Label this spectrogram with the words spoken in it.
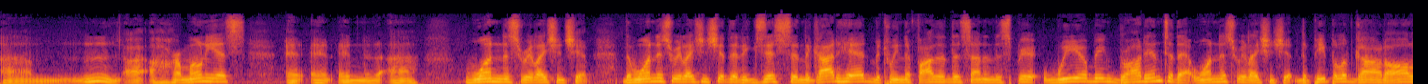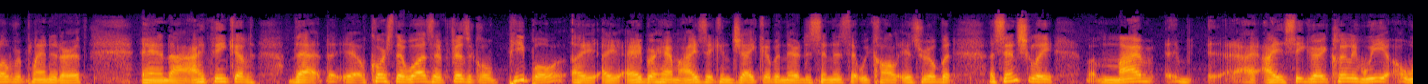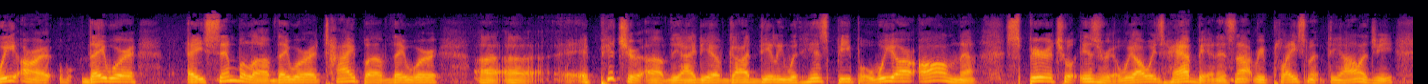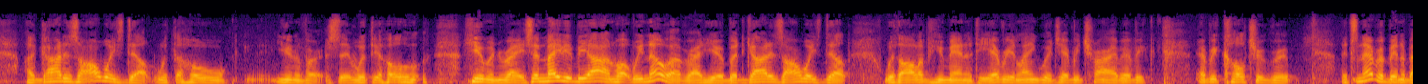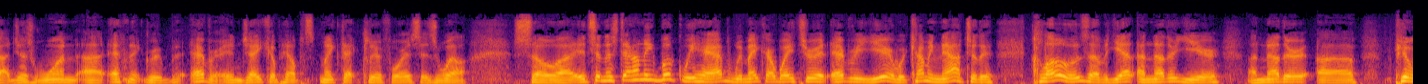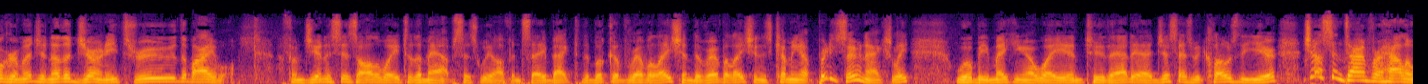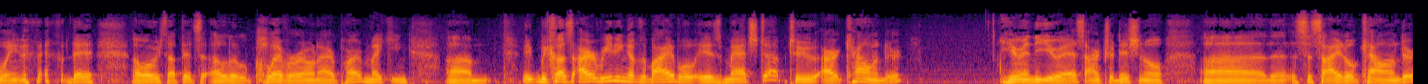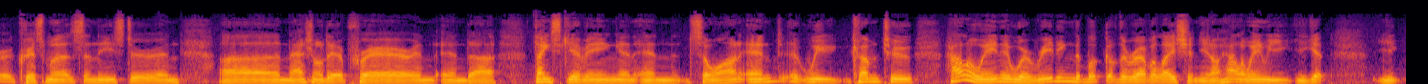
um, mm, a harmonious and, and, and uh, oneness relationship. The oneness relationship that exists in the Godhead between the Father, the Son, and the Spirit. We are being brought into that oneness relationship. The people of God all over planet Earth. And uh, I think of that. Of course, there was a physical people, a, a Abraham, Isaac, and Jacob, and their descendants that we call Israel. But essentially, my I, I see very clearly we we are. They were a symbol of. They were a type of. They were a picture of the idea of God dealing with His people. We are all now spiritual Israel. We always have been. It's not replacement theology. Uh, God has always dealt with the whole universe, uh, with the whole human race, and maybe beyond what we know of right here. But God has always dealt with all of humanity, every language, every tribe, every every culture group. It's never been about just one uh, ethnic group ever, and Jacob helps make that clear for us as well. So uh, it's an astounding book we have. We make our way through it every year. We're coming now to the close of yet another year, another uh, pilgrimage, another journey through the Bible from Genesis all the way to the maps, as we often say, back to the book of Revelation. The Revelation is coming up pretty soon, actually. We'll be making our way into that uh, just as we close the year, just in time for Halloween. they, I've always thought that's a little clever on our part, making um, because our reading of the Bible is matched up to our calendar here in the U.S., our traditional uh, the societal calendar, Christmas and Easter and uh, National Day of Prayer and and uh, Thanksgiving and and so on, and we come to Halloween and we're reading the book of the Revelation. You know, Halloween you, you get. You,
